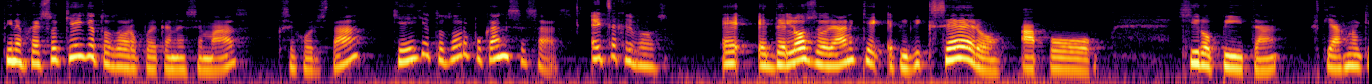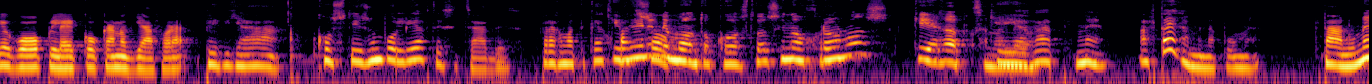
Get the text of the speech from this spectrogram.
Την ευχαριστώ και για το δώρο που έκανες σε εμάς, ξεχωριστά, και για το δώρο που κάνεις σε εσάς. Έτσι ακριβώς. Ε, Εντελώς δωρεάν και επειδή ξέρω από χειροποίητα, φτιάχνω κι εγώ, πλέκω, κάνω διάφορα. Παιδιά, κοστίζουν πολύ αυτές οι τσάντες. Πραγματικά έχω Και πάθει δεν σοκ. είναι μόνο το κόστος, είναι ο χρόνος και η αγάπη Και ξαναλέω. η αγάπη, ναι. Αυτά είχαμε να πούμε. Φτάνουνε;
